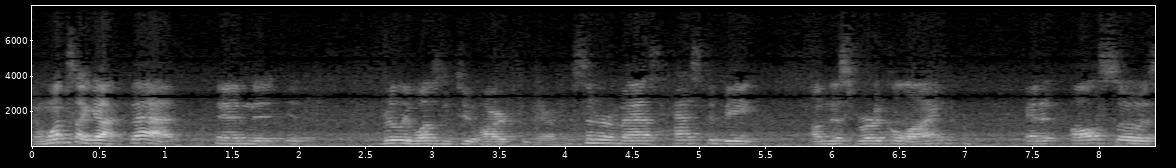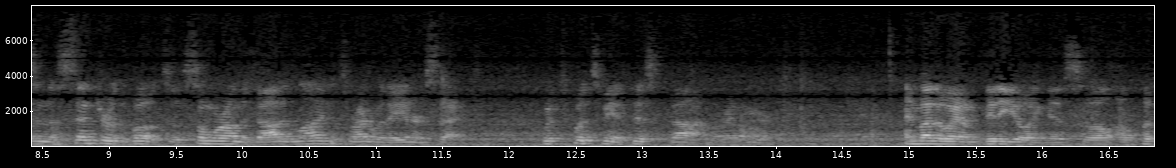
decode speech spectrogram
And once I got that, then it, it really wasn't too hard from there. The center of mass has to be on this vertical line, and it also is in the center of the boat. So somewhere on the dotted line, it's right where they intersect, which puts me at this dot right here. And by the way, I'm videoing this, so I'll, I'll put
